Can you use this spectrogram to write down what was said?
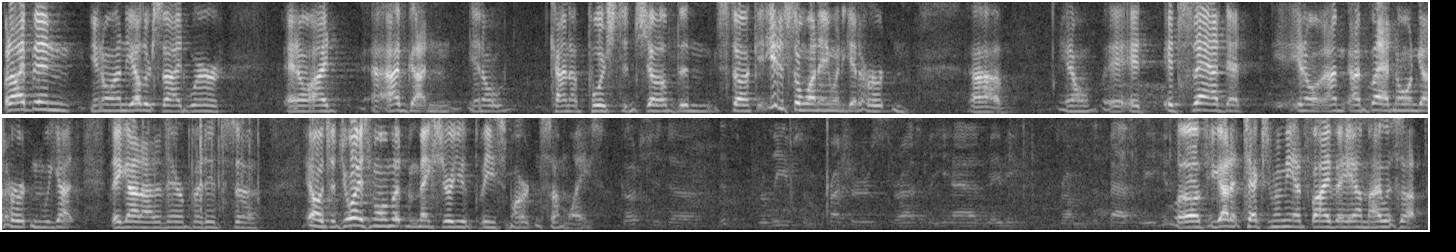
but I've been, you know, on the other side where, you know, I, I've gotten, you know, kind of pushed and shoved and stuck. You just don't want anyone to get hurt. And, uh, you know, it, it's sad that, you know, I'm, I'm glad no one got hurt and we got, they got out of there, but it's, uh, you know, it's a joyous moment, but make sure you be smart in some ways. Coach, uh, this relieve some pressure, stress that you had maybe from this past week? Well, if you got a text from me at 5 a.m., I was up.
